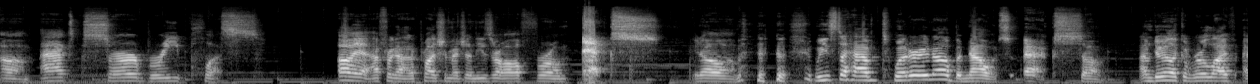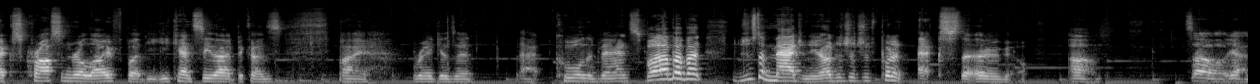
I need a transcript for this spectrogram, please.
um, at Sir Bree Plus. Oh yeah, I forgot. I probably should mention these are all from X. You know, um, we used to have Twitter, you know, but now it's X. Um, I'm doing like a real life X cross in real life, but you, can't see that because my rig isn't that cool in advance. But but but just imagine, you know, just just put an X. There you go. Um, so yeah,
